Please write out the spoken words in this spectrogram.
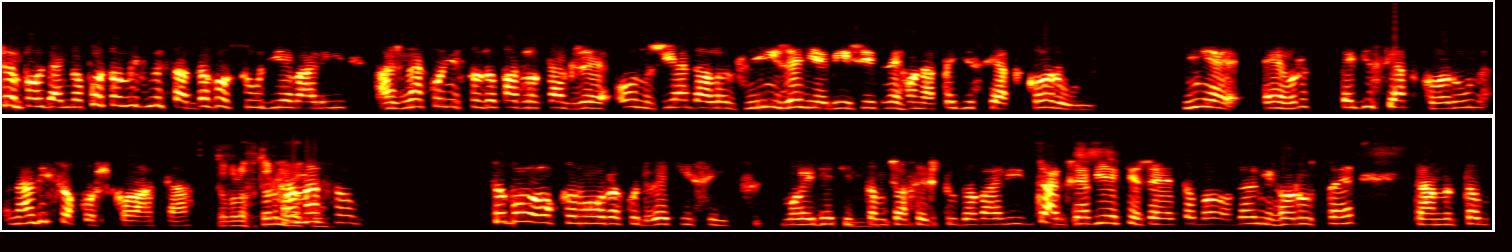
Chcem povedať, no potom my sme sa dlho súdievali, až nakoniec to dopadlo tak, že on žiadal zníženie výživného na 50 korún. Nie eur, 50 korún na vysokoškoláka. To bolo v ktorom roku? Som, to bolo okolo roku 2000. Moje deti v tom čase študovali, takže viete, že to bolo veľmi horúce. Tam to,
